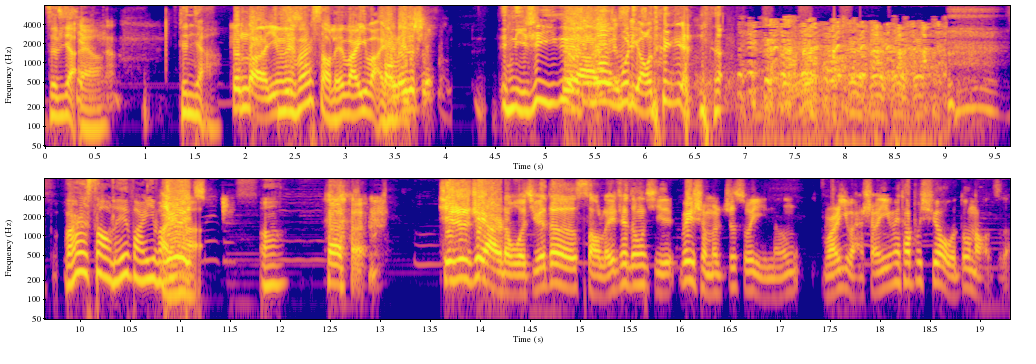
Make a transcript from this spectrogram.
真假呀？真假？真的，因为玩扫雷玩一晚上，扫雷的时候，你是一个多无聊的人呢。玩扫雷玩一晚上，啊，其实是这样的，我觉得扫雷这东西为什么之所以能。玩一晚上，因为它不需要我动脑子，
